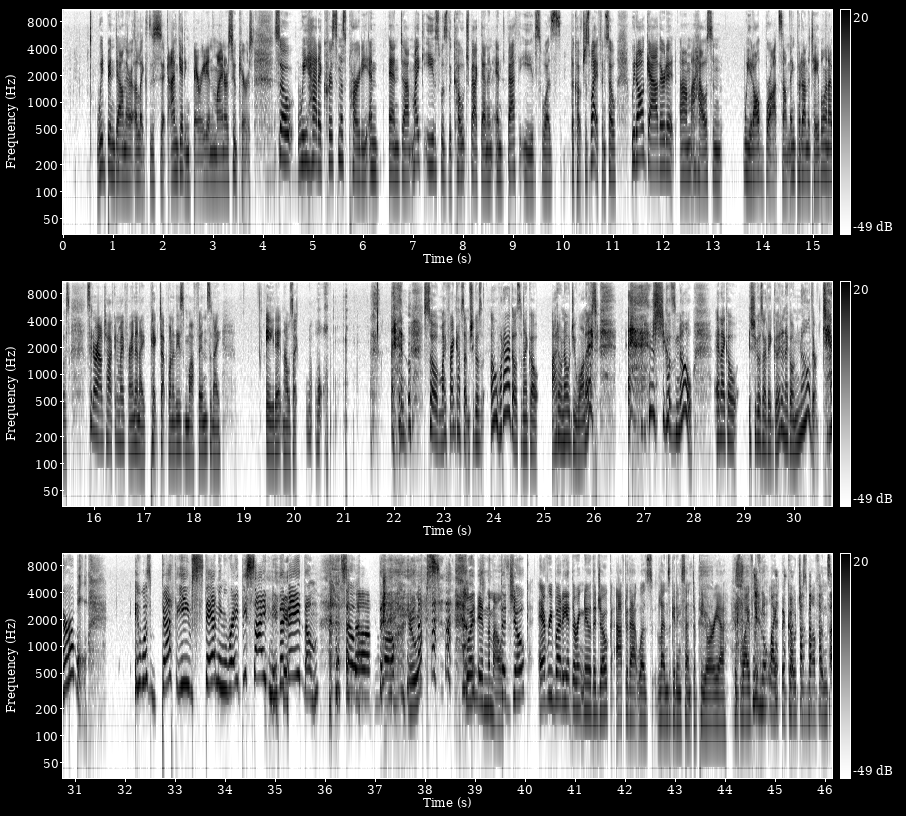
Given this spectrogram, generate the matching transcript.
we'd been down there uh, like this. is Like, I'm getting buried in the minors. Who cares? So we had a Christmas party, and and uh, Mike Eaves was the coach back then, and, and Beth Eaves was the coach's wife, and so we'd all gathered at um, a house and. We had all brought something, put on the table, and I was sitting around talking to my friend, and I picked up one of these muffins and I ate it, and I was like, "Whoa." And so my friend comes up and she goes, Oh, what are those? And I go, I don't know. Do you want it? She goes, No. And I go, She goes, Are they good? And I go, No, they're terrible. It was Beth Eve standing right beside me that made them. So oh. Oops. Foot in the mouth. the joke, everybody at the rink knew the joke after that was Len's getting sent to Peoria. His wife didn't like the coach's muffins.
